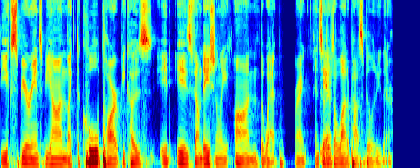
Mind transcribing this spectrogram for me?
the experience beyond like the cool part because it is foundationally on the web right and so yeah. there's a lot of possibility there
